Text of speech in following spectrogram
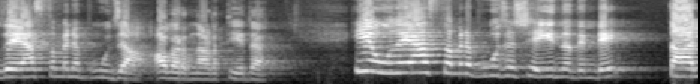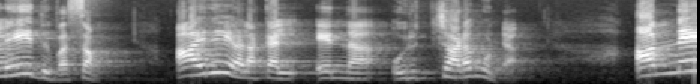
ഉദയാസ്തമന പൂജ അവർ നടത്തിയത്. ഈ ഉദയാസ്തമന പൂജ ചെയ്യുന്നതിന്റെ തലേ ദിവസം അരിയളക്കൽ എന്ന ഒരു ചടങ്ങുണ്ട്. അന്നേ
